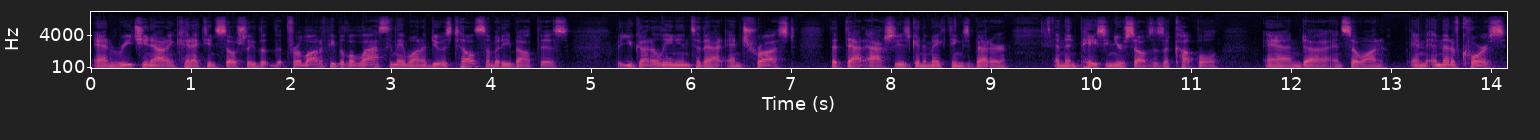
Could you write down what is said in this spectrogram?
and reaching out and connecting socially. The, the, for a lot of people, the last thing they want to do is tell somebody about this. But you've got to lean into that and trust that that actually is going to make things better, and then pacing yourselves as a couple, and uh, and so on. And and then of course,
